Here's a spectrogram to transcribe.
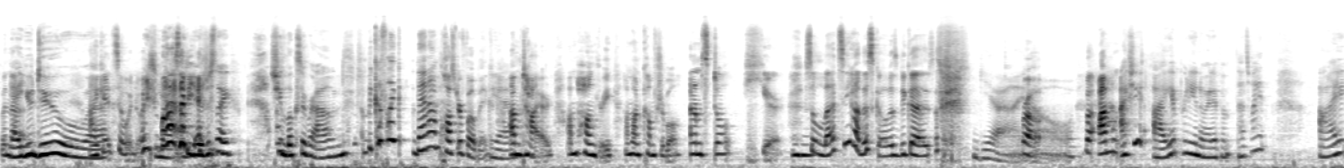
When yeah, the- you do. I get so annoyed. Yeah, When I said you're just like she looks around. because like then I'm claustrophobic. Yeah. I'm tired. I'm hungry. I'm uncomfortable, and I'm still here. Mm-hmm. So let's see how this goes because, Yeah, I Bro. know. but I'm Actually, I get pretty annoyed if I'm. That's why I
